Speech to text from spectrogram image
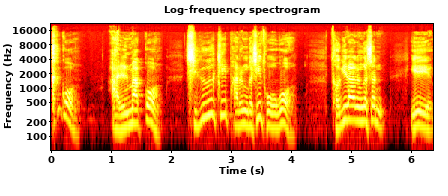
크고 알맞고 지극히 바른 것이 도고 덕이라는 것은 이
